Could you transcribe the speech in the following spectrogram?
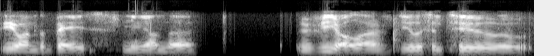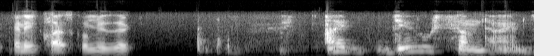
you on the bass, me on the viola. Do you listen to any classical music? I do sometimes.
